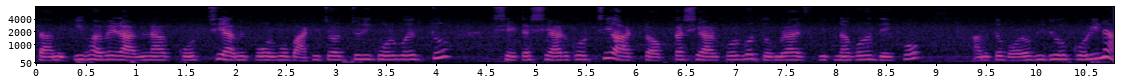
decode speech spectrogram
তা আমি কীভাবে রান্না করছি, আমি করব বাটি চচ্চড়ি করব একটু, সেটা শেয়ার করছি। আর টকটা শেয়ার করব, তোমরা স্কিপ না করে দেখো। আমি তো বড় ভিডিও করি না,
